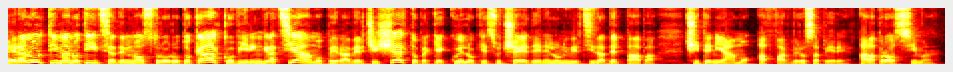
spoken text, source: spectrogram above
Era l'ultima notizia del nostro rotocalco, vi ringraziamo per averci scelto perché quello che succede nell'Università del Papa ci teniamo a farvelo sapere. Alla prossima!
